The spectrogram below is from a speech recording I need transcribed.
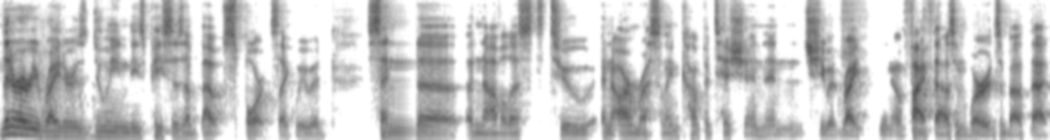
literary writers doing these pieces about sports. Like we would send a, a, novelist to an arm wrestling competition and she would write, you know, 5,000 words about that.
